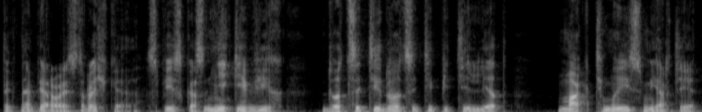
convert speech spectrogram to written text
Так на первой строчке списка некий вих 20-25 лет, маг тьмы и смерти.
